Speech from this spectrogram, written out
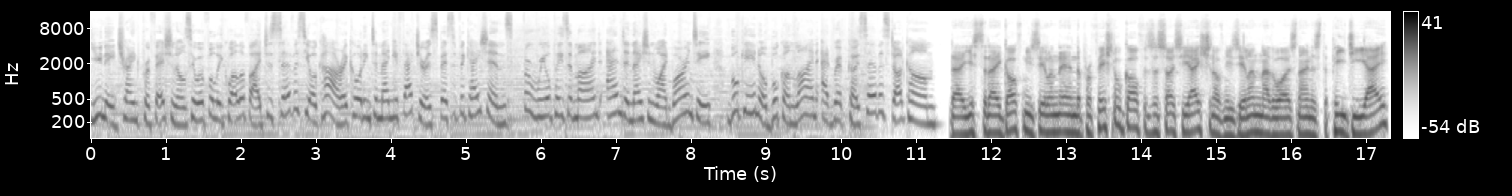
You need trained professionals who are fully qualified to service your car according to manufacturer's specifications. For real peace of mind and a nationwide warranty, book in or book online at repcoservice.com. Yesterday, Golf New Zealand and the Professional Golfers Association of New Zealand, otherwise known as the PGA,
